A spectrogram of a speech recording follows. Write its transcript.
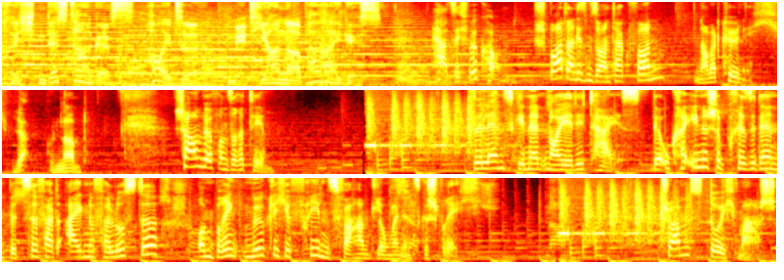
Nachrichten des Tages. Heute mit Jana Pareigis. Herzlich willkommen. Sport an diesem Sonntag von Norbert König. Ja, guten Abend. Schauen wir auf unsere Themen. Zelensky nennt neue Details. Der ukrainische Präsident beziffert eigene Verluste und bringt mögliche Friedensverhandlungen ins Gespräch. Trumps Durchmarsch.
